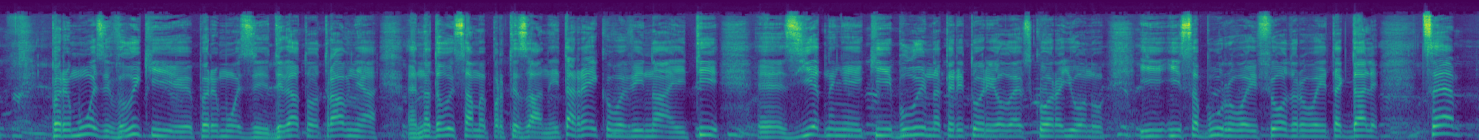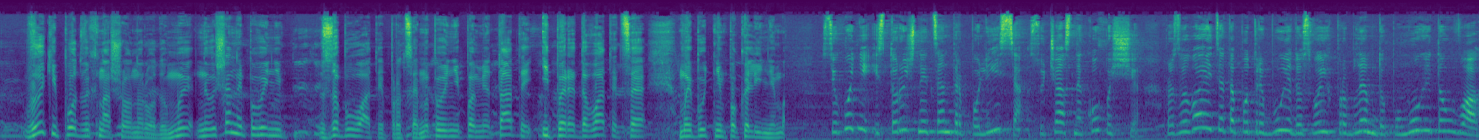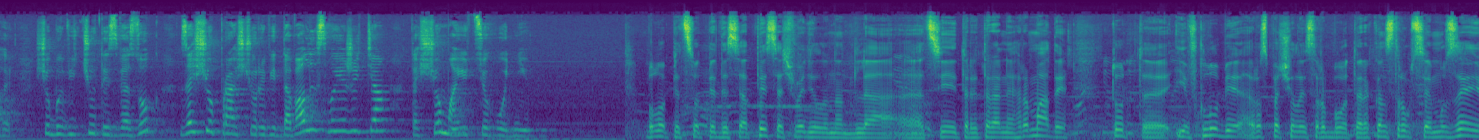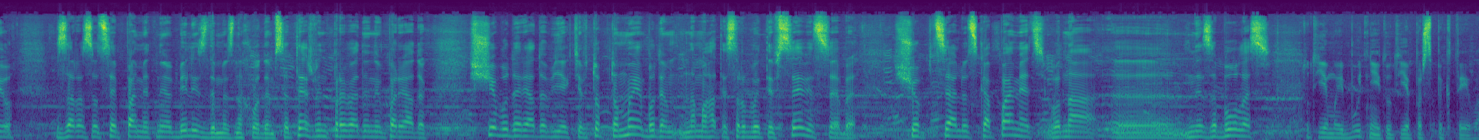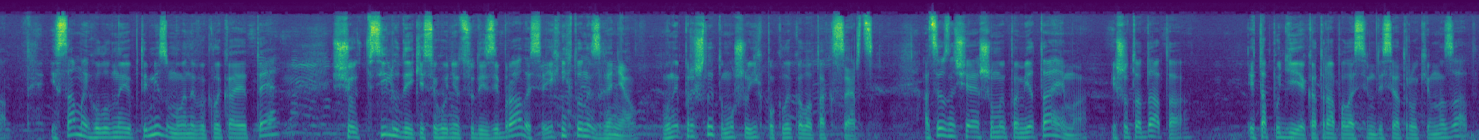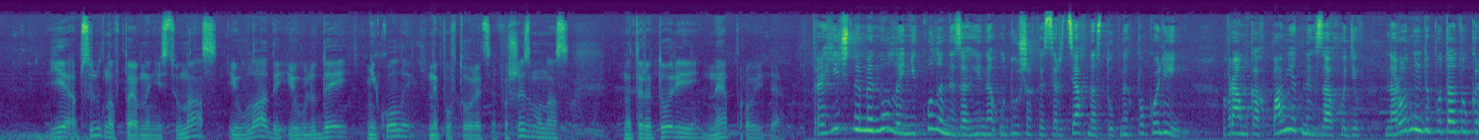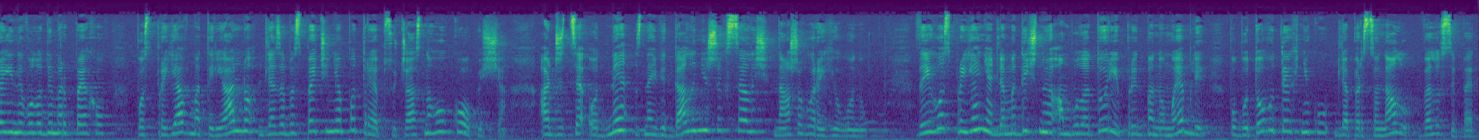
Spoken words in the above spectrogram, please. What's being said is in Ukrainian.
перемозі, великій перемозі 9 травня е, надали саме партизани. І та рейкова війна, і ті е, з'єднання, які були на території Олевського району, і, і Сабурова, і Федорова, і так далі. Це великий подвиг нашого народу. Ми не лише не повинні забувати про це, ми повинні пам'ятати і передавати це майбутнім поколінням. Сьогодні історичний центр Полісся, сучасне Копище, розвивається та потребує до своїх проблем допомоги та уваги, щоб відчути зв'язок, за що пращури віддавали своє життя та що мають сьогодні. Було 550 тисяч виділено для е, цієї територіальної громади. Тут е, і в клубі розпочались роботи, реконструкція музею. Зараз оцей пам'ятний обеліск, де ми знаходимося, теж він приведений в порядок. Ще буде ряд об'єктів. Тобто ми будемо намагатися робити все від себе, щоб ця людська пам'ять вона е, не забулась. Тут є майбутнє і тут є перспектива. І самий головний оптимізм у мене викликає те, що всі люди, які сьогодні сюди зібралися, їх ніхто не зганяв. Вони прийшли, тому що їх покликало так серце. А це означає, що ми пам'ятаємо, і що та дата і та подія, яка трапилася 70 років назад, є абсолютна впевненість у нас, і у влади, і у людей ніколи не повториться. Фашизм у нас на території не пройде. Трагічне минуле ніколи не загине у душах і серцях наступних поколінь. В рамках пам'ятних заходів народний депутат України Володимир Пехов посприяв матеріально для забезпечення потреб сучасного копища, адже це одне з найвіддаленіших селищ нашого регіону. За його сприяння для медичної амбулаторії придбано меблі, побутову техніку для персоналу, велосипед.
